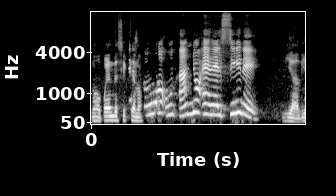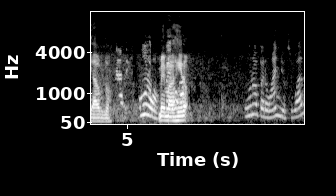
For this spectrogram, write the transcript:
No pueden decir que no. Estuvo un año en el cine. Y a diablo. Uno. Me pero- imagino. Uno, pero años, what?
